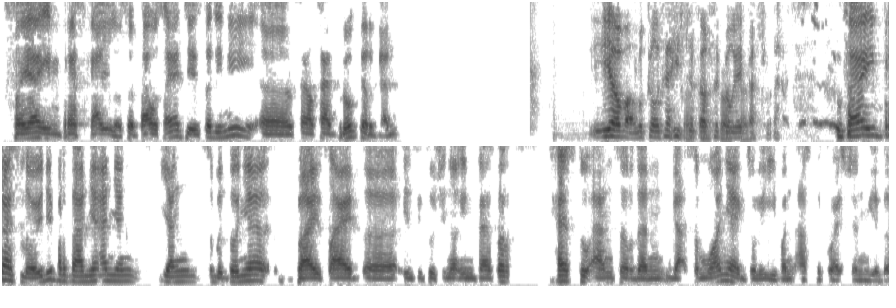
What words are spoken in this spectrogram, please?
Saya impress sekali loh. Setahu saya Jason ini uh, sell side broker kan? Iya Pak, betul saya suka sekuritas Pak. Saya impress loh. Ini pertanyaan yang yang sebetulnya buy side uh, institutional investor has to answer dan nggak semuanya actually even ask the question gitu.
